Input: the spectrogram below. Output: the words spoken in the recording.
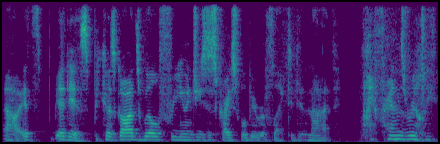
Uh, it's it is because god's will for you in jesus christ will be reflected in that. My friends really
